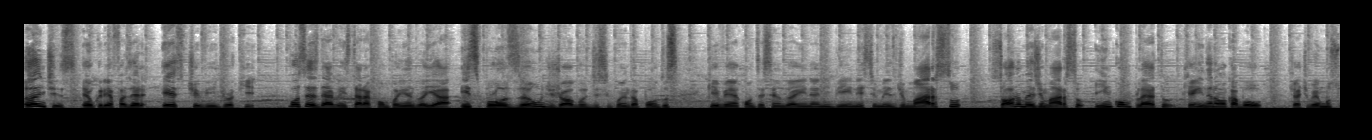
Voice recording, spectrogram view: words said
Antes, eu queria fazer este vídeo aqui. Vocês devem estar acompanhando aí a explosão de jogos de 50 pontos que vem acontecendo aí na NBA nesse mês de março. Só no mês de março, incompleto, que ainda não acabou, já tivemos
